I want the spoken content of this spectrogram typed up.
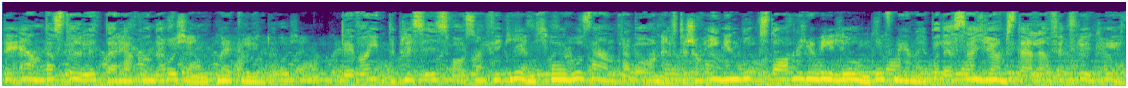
det enda stället där jag kunde ha känt mig trygg då. Det var inte precis vad som fick gensvar hos andra barn eftersom ingen bokstavligen ville umgås med mig på dessa gömställen för trygghet,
